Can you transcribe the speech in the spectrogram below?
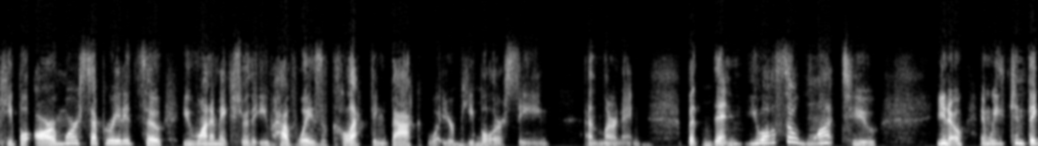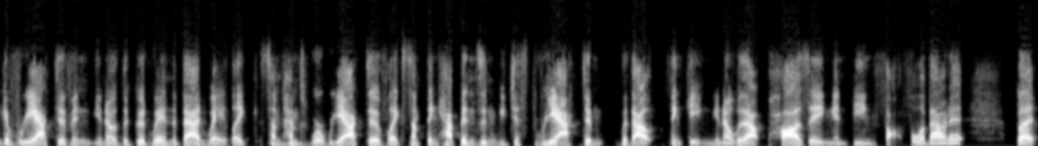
people are more separated. So you want to make sure that you have ways of collecting back what your mm-hmm. people are seeing and learning. But then mm-hmm. you also want to, you know, and we can think of reactive in, you know, the good way and the bad way. Like sometimes we're reactive, like something happens and we just react and without thinking, you know, without pausing and being thoughtful about it. But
